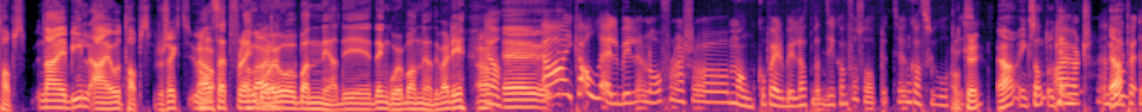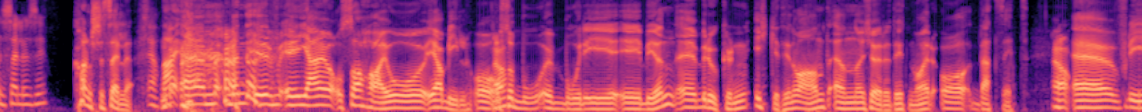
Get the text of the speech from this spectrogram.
taps... Nei, bil er jo tapsprosjekt uansett, for den Ja, går jo bare ned i, den går jo bare ned i verdi. Ja. Ja. Eh, Ja, ikke alle elbiler nå, for det er så manko på elbiler at de kan få solgt til en ganske god pris. Okay. ja, ikke sant? Okay. Har jeg hørt en Ja. bilselger si. Kanskje selge. Ja. Nei, um, men eh, jeg også har jo Jeg har bil, og Ja. også bo, bor i, i byen. Jeg bruker den ikke til noe annet enn å kjøre til hytten vår, og that's it. Ja. Eh, fordi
